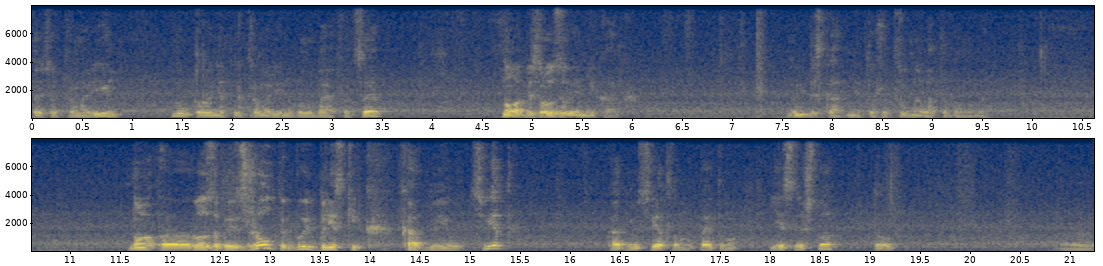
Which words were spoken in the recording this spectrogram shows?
то есть ультрамарин. Ну, у кого нет ультрамарина, голубая ФЦ. Ну, а без розовой никак. Ну и без кадмия тоже трудновато было бы. Но э, розовый с желтым будет близкий к кадмию цвет, кадмию светлому, поэтому если что, то э,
